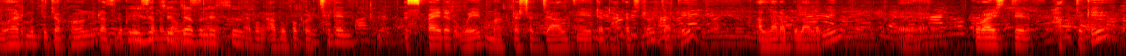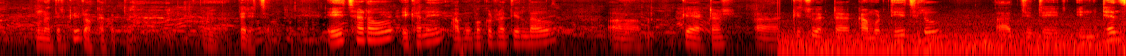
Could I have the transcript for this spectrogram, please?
গুহার মধ্যে যখন রাসুল করিম সাল্লাহ এবং আবু বকর ছিলেন স্পাইডার ওয়েব মাকড়াসার জাল দিয়ে এটা ঢাকা ছিল যাতে আল্লাহ রাবুল আলমিন কুরাইশদের হাত থেকে ওনাদেরকে রক্ষা করতে পেরেছেন। এছাড়াও এখানে আবু বকর রাতিয়াল্লাহ কে একটা কিছু একটা কামড় দিয়েছিল যেটির ইন্টেন্স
